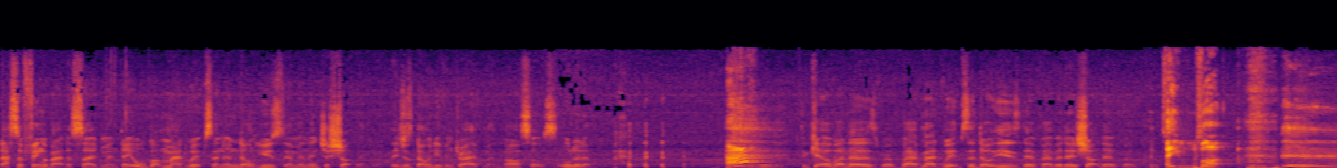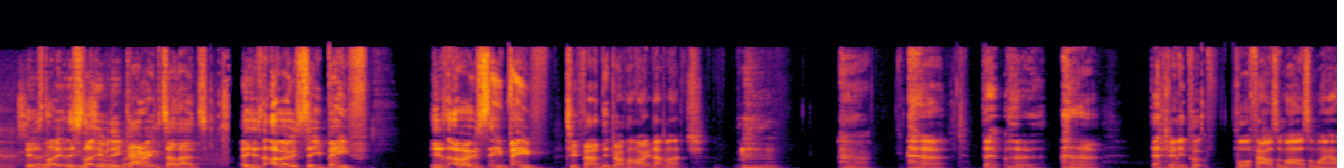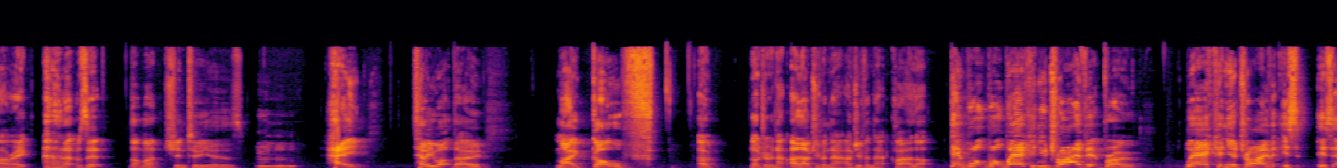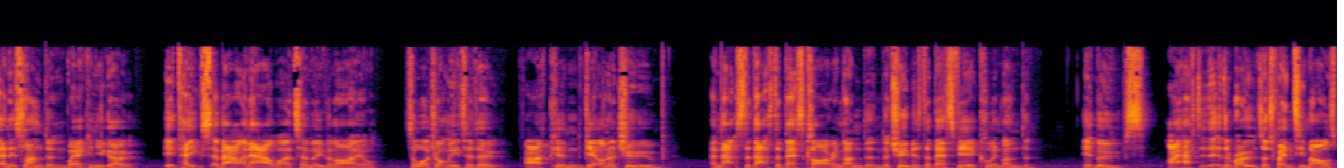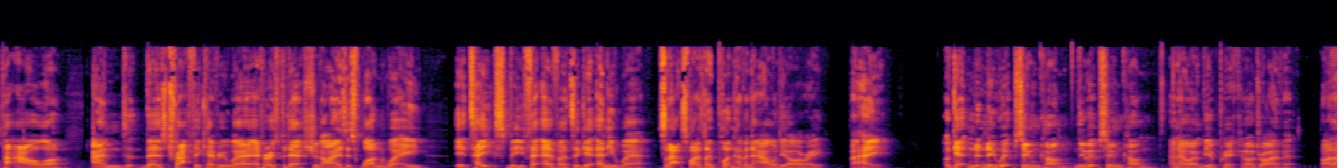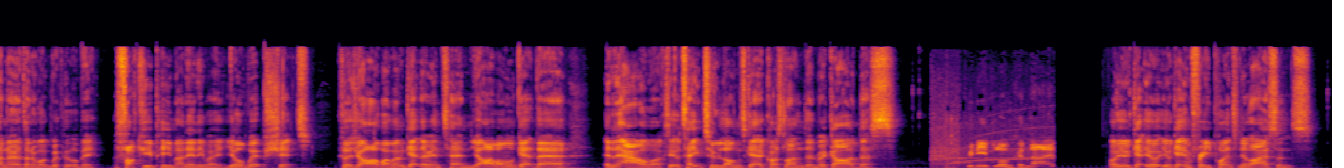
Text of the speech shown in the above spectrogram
That's the thing about the sidemen. They all got mad whips and then don't use them and then just shot them. They just don't even drive, man. Arseholes. All of them. Huh? They get on my nerves, bro. Buy mad whips and don't use them, fam, and then shot them, bro. Wait, what? So This is not, this is not so even in character, lads. This is OOC beef. This is OOC beef. Too fair, I didn't drive my R8 that much. Definitely put 4,000 miles on my R8. that was it. Not much in two years. Hey, tell you what though, my Golf. I've not driven that. Oh, I've driven that. I've driven that quite a lot. Okay, what, what, where can you drive it, bro? Where can you drive it? It's, it's, and it's London. Where can you go? It takes about an hour to move a mile. So what do you want me to do? I can get on a tube, and that's the, that's the best car in London. The tube is the best vehicle in London. It moves. I have to. The roads are 20 miles per hour, and there's traffic everywhere. Everywhere's pedestrianised. It's one way. It takes me forever to get anywhere. So that's why there's no point in having an Audi R8. But hey, I'll get new whip soon come. New whip soon come, and I won't be a prick, and I'll drive it. But I don't know. I don't know what whip it will be. Fuck you, P man. Anyway, your whip shit. Because your R1 won't get there in 10. Your R1 will get there in an hour because it'll take too long to get across London, regardless. We need longer that. Or you'll get you're, you're getting three points on your license.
